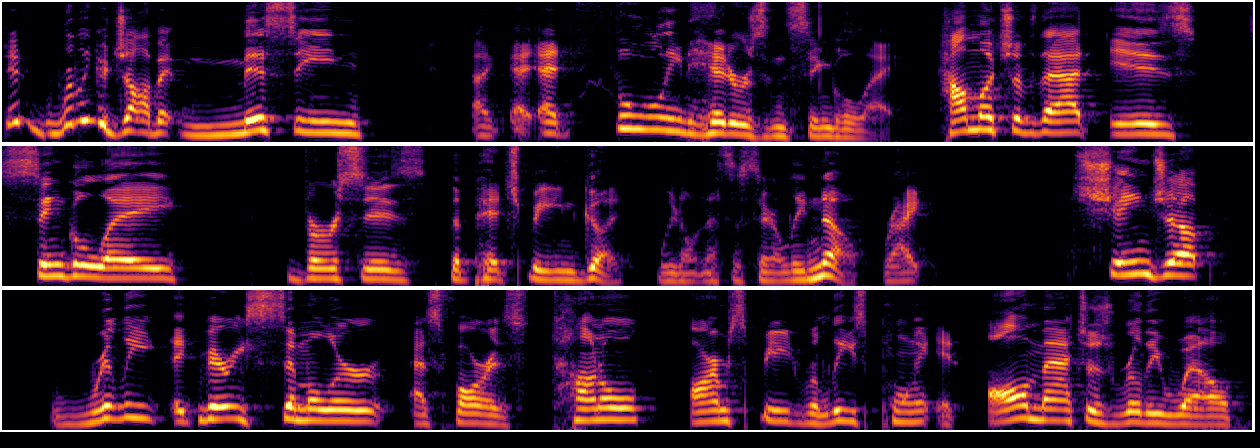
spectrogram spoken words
did really good job at missing at, at fooling hitters in single A. How much of that is single A versus the pitch being good? We don't necessarily know, right? Changeup really eh, very similar as far as tunnel, arm speed, release point. It all matches really well,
